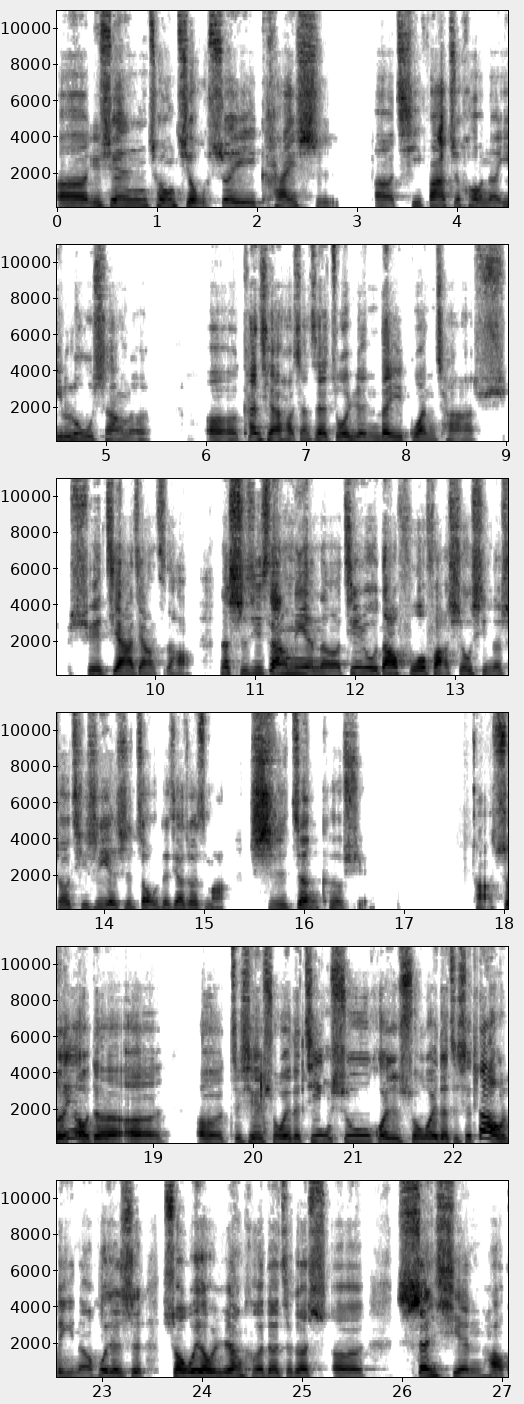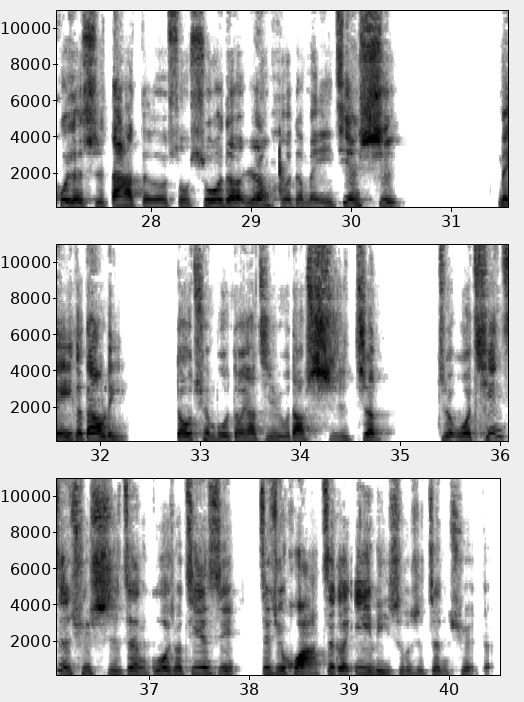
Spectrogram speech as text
呃宇轩从九岁开始呃启发之后呢，一路上呢。呃，看起来好像是在做人类观察学学家这样子哈。那实际上面呢，进入到佛法修行的时候，其实也是走的叫做什么实证科学。好，所有的呃呃这些所谓的经书，或者所谓的这些道理呢，或者是所谓有任何的这个呃圣贤哈，或者是大德所说的任何的每一件事，每一个道理，都全部都要进入到实证。就我亲自去实证过，说这件事情、这句话、这个义理是不是正确的？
